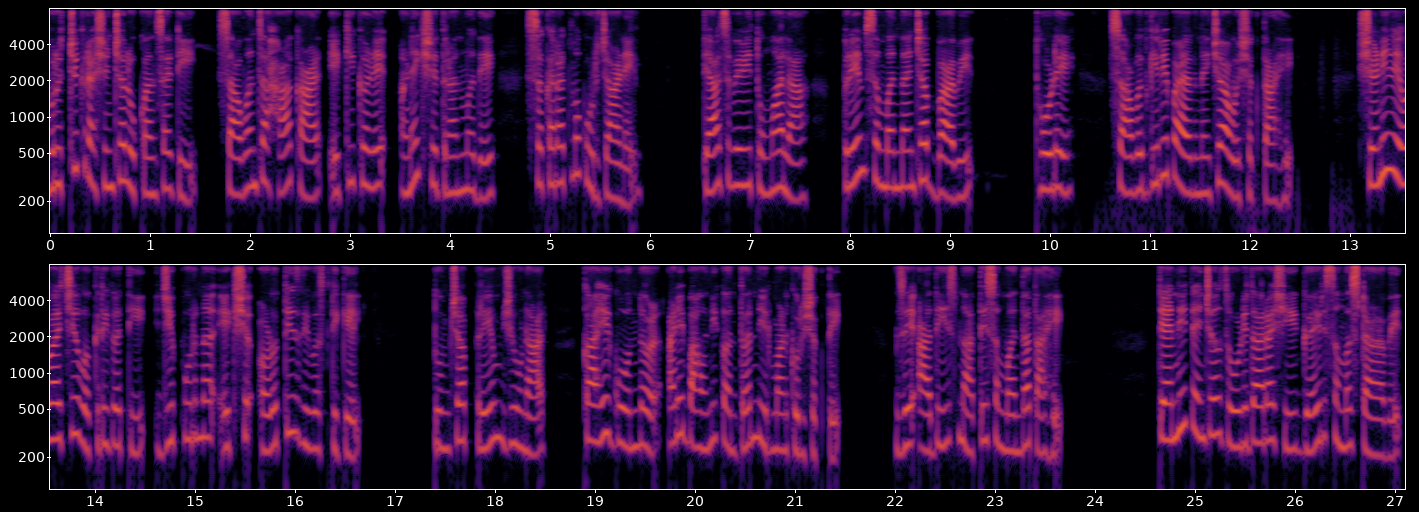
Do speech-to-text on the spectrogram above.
वृश्चिक राशींच्या लोकांसाठी सावनचा हा काळ एकीकडे अनेक क्षेत्रांमध्ये सकारात्मक ऊर्जा आणेल. त्याचवेळी तुम्हाला प्रेमसंबंधांच्या बाबीत थोडे सावधगिरी बाळगण्याची आवश्यकता आहे. शनिदेवाची वक्रीगती जी पूर्ण एकशे अडतीस दिवस टिकेल तुमच्या प्रेम जीवनात काही गोंधळ आणि भावनिक अंतर निर्माण करू शकते जे आधीच नातेसंबंधात आहे. त्यांनी त्यांच्या जोडीदाराशी गैरसमज टाळावेत.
